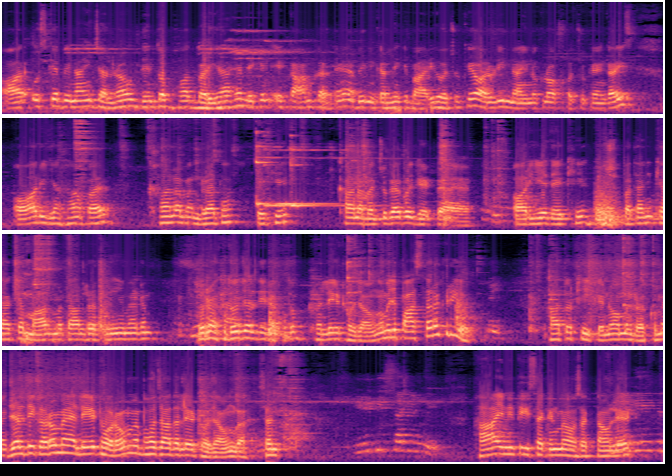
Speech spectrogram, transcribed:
और उसके बिना ही चल रहा हूँ. दिन तो बहुत बढ़िया है, लेकिन एक काम करते हैं. अभी निकलने की बारी हो चुकी है. ऑलरेडी नाइन ओ हो चुके हैं गाइस और यहाँ पर खाना बन रहा था. देखिए, खाना बन चुका है, कोई गेट पे आया है. और ये देखिए, कुछ पता नहीं क्या क्या माल मताल रख रही है मैडम तो रख दो, जल्दी रख दो. लेट हो जाऊँगा. मुझे पास्ता रख रही हो? हाँ तो ठीक है नॉर्मल रखो। मैं जल्दी करो मैं लेट हो रहा हूँ मैं बहुत ज़्यादा लेट हो जाऊँगा। सन हाँ इन्हीं तीस सेकंड में हो सकता हूँ लेट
